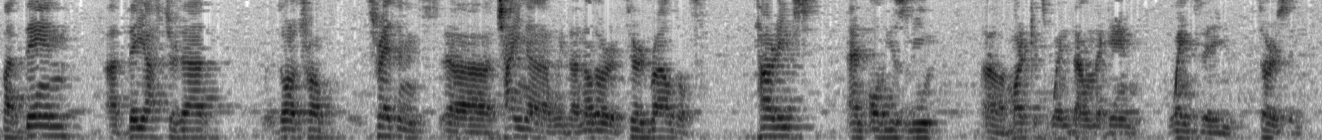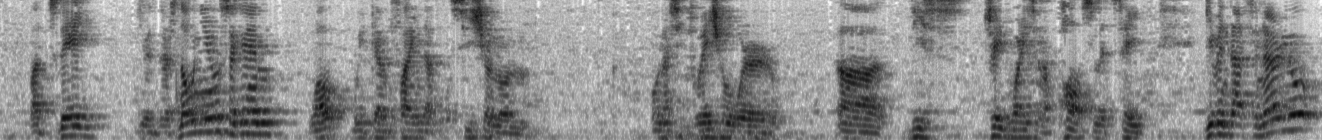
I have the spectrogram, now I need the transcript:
But then a day after that, Donald Trump threatens uh, China with another third round of tariffs and obviously uh, markets went down again Wednesday, Thursday. But today, if there's no news again, well, we can find a position on on a situation where uh, this trade war is on a pause, let's say. Given that scenario,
